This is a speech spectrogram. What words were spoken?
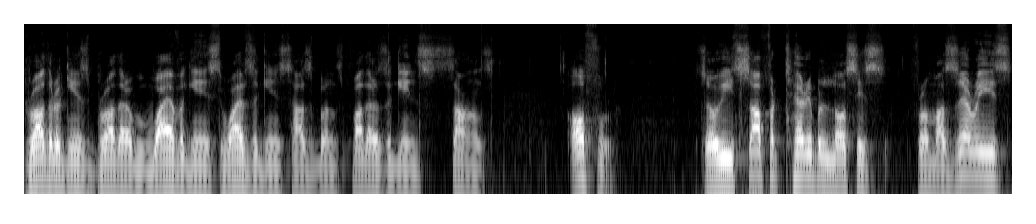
brother against brother, wife against wives against husbands, fathers against sons. Awful. So he suffered terrible losses from Azeris.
